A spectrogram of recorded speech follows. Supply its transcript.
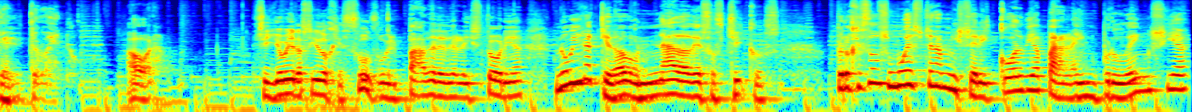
del trueno. Ahora, si yo hubiera sido Jesús o el padre de la historia, no hubiera quedado nada de esos chicos. Pero Jesús muestra misericordia para la imprudencia,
